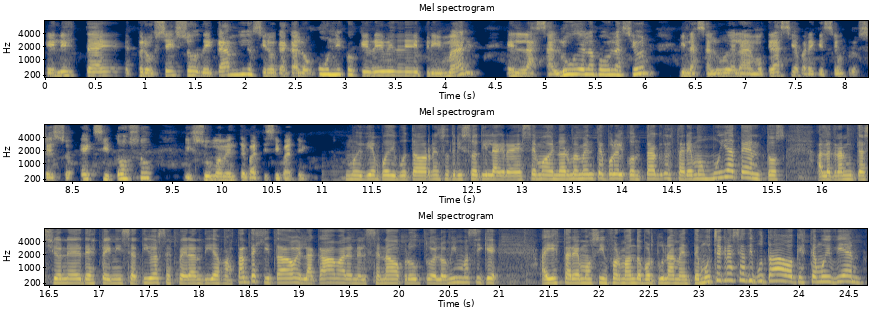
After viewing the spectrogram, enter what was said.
en este proceso de cambio, sino que acá lo único que debe de primar es la salud de la población y la salud de la democracia para que sea un proceso exitoso y sumamente participativo. Muy bien, pues diputado Renzo Trisotti, le agradecemos enormemente por el contacto. Estaremos muy atentos a la tramitación de esta iniciativa. Se esperan días bastante agitados en la Cámara, en el Senado, producto de lo mismo, así que ahí estaremos informando oportunamente. Muchas gracias, diputado, que esté muy bien.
